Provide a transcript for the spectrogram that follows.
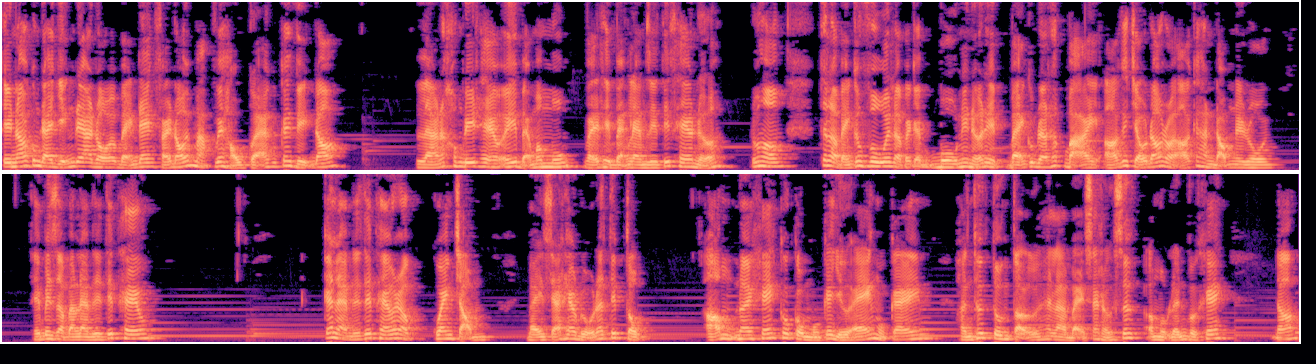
thì nó cũng đã diễn ra rồi bạn đang phải đối mặt với hậu quả của cái việc đó là nó không đi theo ý bạn mong muốn. Vậy thì bạn làm gì tiếp theo nữa đúng không? Tức là bạn có vui hay là bạn có buồn đi nữa thì bạn cũng đã thất bại ở cái chỗ đó rồi ở cái hành động này rồi thì bây giờ bạn làm gì tiếp theo? Cái làm gì tiếp theo là quan trọng. Bạn sẽ theo đuổi nó tiếp tục. Ở một nơi khác, có cùng một cái dự án, một cái hình thức tương tự, hay là bạn sẽ thử sức ở một lĩnh vực khác? Đó.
